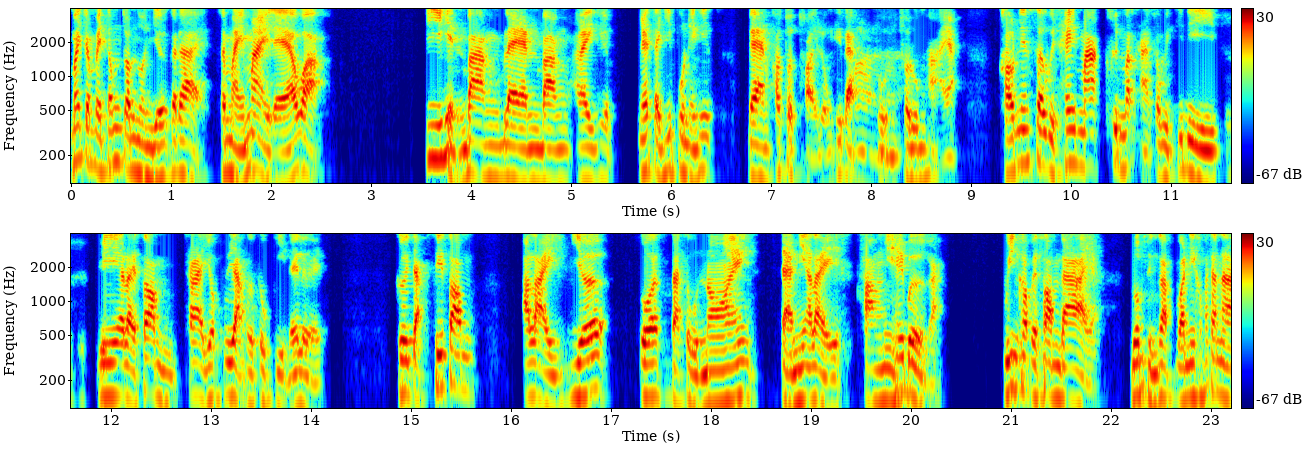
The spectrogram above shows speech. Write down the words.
ไม่จำเป็นต้องจำนวนเยอะก็ได้ สมัยใหม่แล้วอะพี่เห็นบางแบรนด์บางอะไรแม้แต่ญี่ปุ่นเองที่แบรนด์เขาถดถอยลงที่แบบศูนย์โชว์รูมหายอะเขาเน้นเซอร์วิสให้มากขึ้นมาตรฐานเซอร์วิสที่ดี มีอะไรซ่อมใช่ยกตัวอย่างซูซูกิได้เลย คือจากที่ซ่อมอะไรเยอะ ตัวแต่ศูนย์น้อย แต่มีอะไรคลังมีให้เบิกอะ วิ่งเข้าไปซ่อมได้อะ รวมถึงกับวันนี้เขาพัฒนา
